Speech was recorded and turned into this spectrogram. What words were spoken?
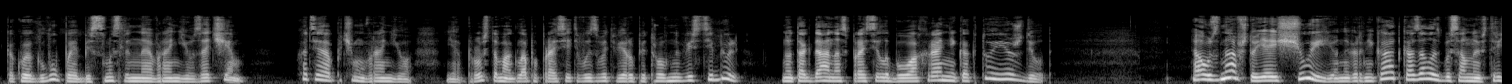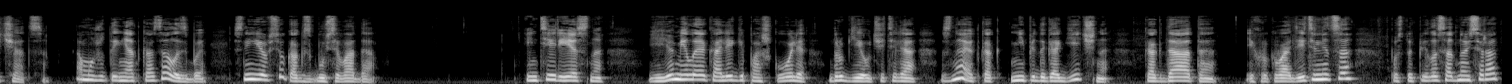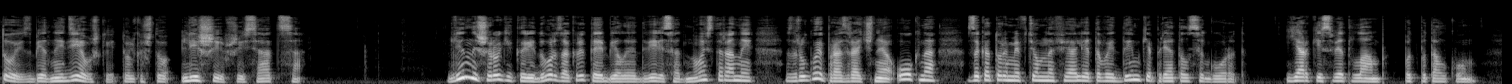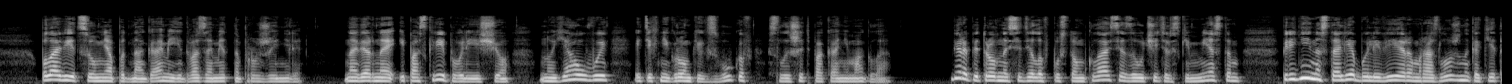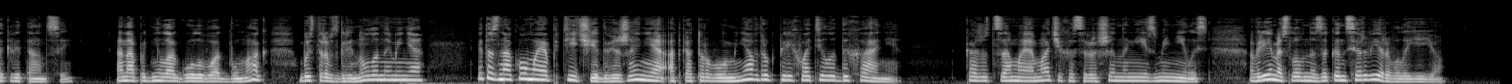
Какое глупое, бессмысленное вранье. Зачем? Хотя, почему вранье? Я просто могла попросить вызвать Веру Петровну в вестибюль. Но тогда она спросила бы у охранника, кто ее ждет. А узнав, что я ищу ее, наверняка отказалась бы со мной встречаться. А может, и не отказалась бы. С нее все как с гуся вода. Интересно, ее милые коллеги по школе, другие учителя, знают, как непедагогично когда-то их руководительница поступила с одной сиротой, с бедной девушкой, только что лишившейся отца. Длинный широкий коридор, закрытые белые двери с одной стороны, с другой прозрачные окна, за которыми в темно-фиолетовой дымке прятался город. Яркий свет ламп под потолком. Половицы у меня под ногами едва заметно пружинили. Наверное, и поскрипывали еще, но я, увы, этих негромких звуков слышать пока не могла. Вера Петровна сидела в пустом классе за учительским местом. Перед ней на столе были веером разложены какие-то квитанции. Она подняла голову от бумаг, быстро взглянула на меня. Это знакомое птичье движение, от которого у меня вдруг перехватило дыхание. Кажется, моя мачеха совершенно не изменилась. Время словно законсервировало ее.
